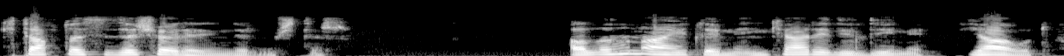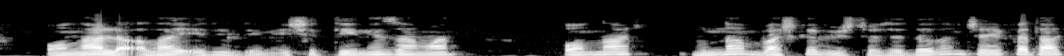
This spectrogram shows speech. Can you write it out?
kitapta size şöyle indirmiştir. Allah'ın ayetlerini inkar edildiğini yahut onlarla alay edildiğini işittiğiniz zaman onlar bundan başka bir söze dalıncaya kadar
